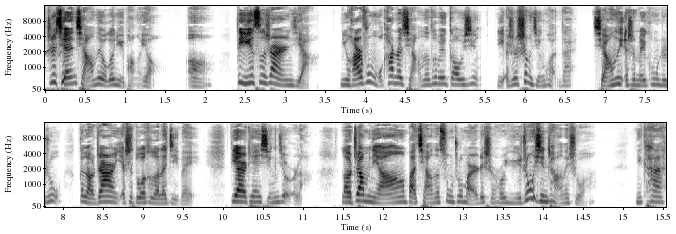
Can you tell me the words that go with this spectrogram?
之前强子有个女朋友啊，第一次上人家。女孩父母看着强子特别高兴，也是盛情款待。强子也是没控制住，跟老丈人也是多喝了几杯。第二天醒酒了，老丈母娘把强子送出门的时候，语重心长的说：“你看，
